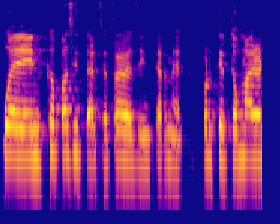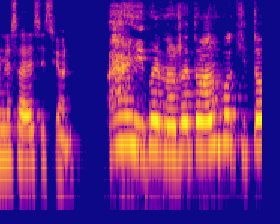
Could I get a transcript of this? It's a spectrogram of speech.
pueden capacitarse a través de Internet, porque tomaron esa decisión. Ay, bueno, retomando un poquito,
